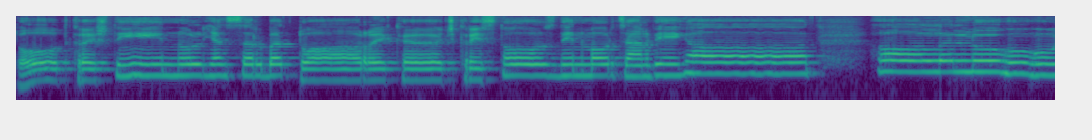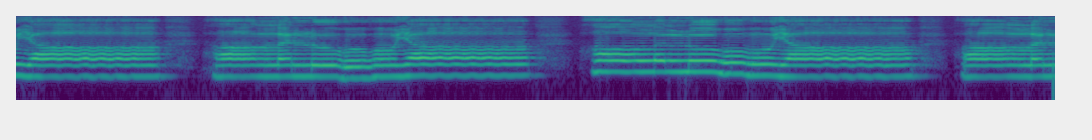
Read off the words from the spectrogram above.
Tot creștinul e în sărbătoare, căci Hristos din morți a înviat. Aleluia, aleluia, aleluia, aleluia.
